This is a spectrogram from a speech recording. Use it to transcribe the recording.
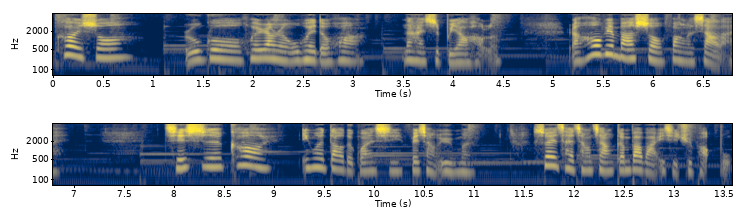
Koi 说：“如果会让人误会的话，那还是不要好了。”然后便把手放了下来。其实 Koi 因为道的关系非常郁闷，所以才常常跟爸爸一起去跑步，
